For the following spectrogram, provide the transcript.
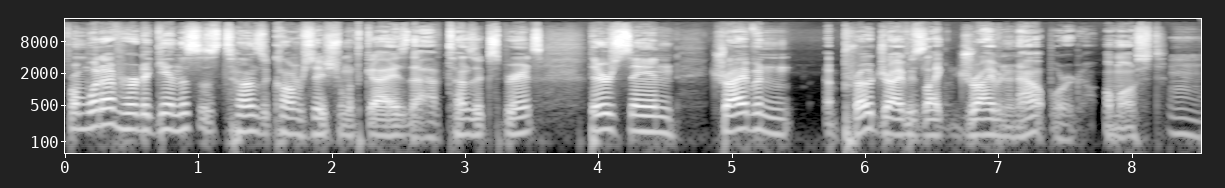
from what I've heard, again, this is tons of conversation with guys that have tons of experience. They're saying driving a pro drive is like driving an outboard almost, Mm.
